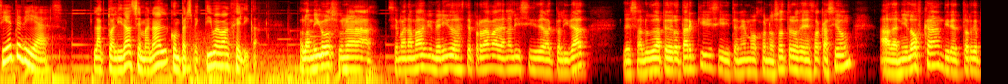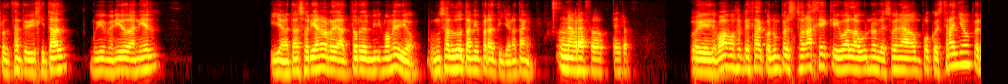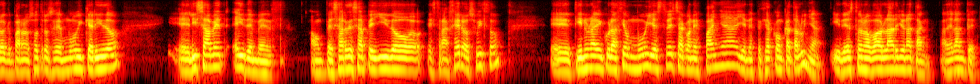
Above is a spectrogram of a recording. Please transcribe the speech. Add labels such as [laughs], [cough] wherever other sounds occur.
Siete días. La actualidad semanal con perspectiva evangélica. Hola amigos, una semana más, bienvenidos a este programa de análisis de la actualidad. Les saluda Pedro Tarquis y tenemos con nosotros en esta ocasión a Daniel Ofka, director de Protestante Digital. Muy bienvenido Daniel. Y Jonathan Soriano, redactor del mismo medio. Un saludo también para ti, Jonathan. Un abrazo, Pedro. Pues vamos a empezar con un personaje que igual a algunos le suena un poco extraño, pero que para nosotros es muy querido, Elizabeth Eidenbenz. A pesar de ese apellido extranjero, suizo, eh, tiene una vinculación muy estrecha con España y en especial con Cataluña. Y de esto nos va a hablar Jonathan. Adelante.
